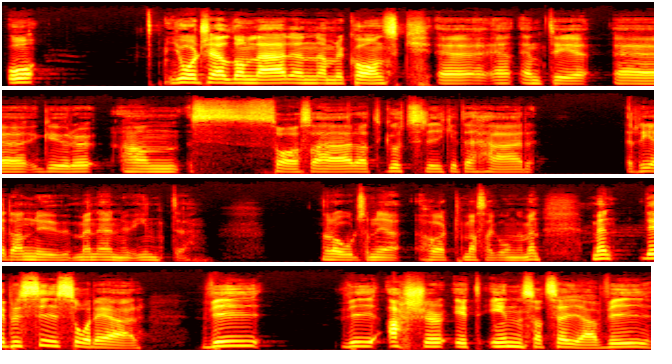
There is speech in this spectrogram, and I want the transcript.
Och George Eldon Ladd, en amerikansk eh, NT-guru, eh, han sa så här att Gudsriket är här redan nu men ännu inte. Några ord som ni har hört massa gånger. Men, men det är precis så det är. Vi, vi usher it in så att säga. Vi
